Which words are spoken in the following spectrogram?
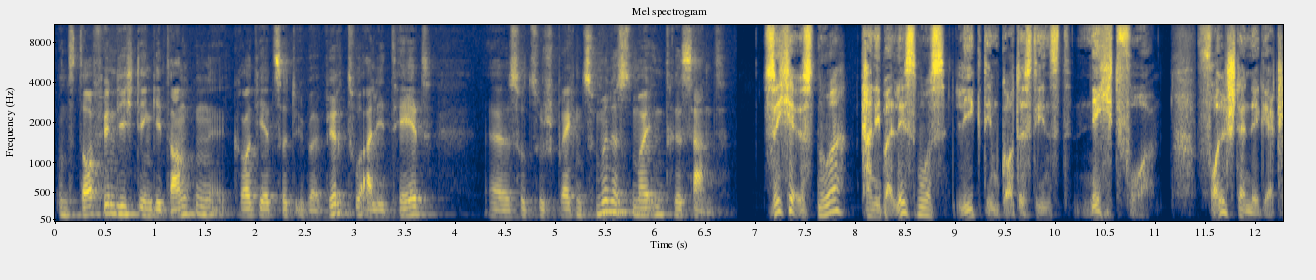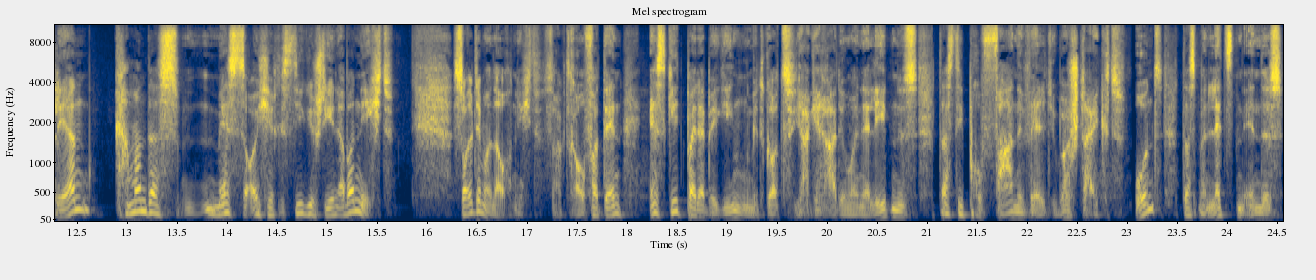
Und da finde ich den Gedanken, gerade jetzt über Virtualität äh, so zu sprechen, zumindest mal interessant. Sicher ist nur, Kannibalismus liegt im Gottesdienst nicht vor. Vollständig erklären kann man das Mess-Eucharistie-Gestehen aber nicht. Sollte man auch nicht, sagt Raufer, denn es geht bei der Begegnung mit Gott ja gerade um ein Erlebnis, das die profane Welt übersteigt und das man letzten Endes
